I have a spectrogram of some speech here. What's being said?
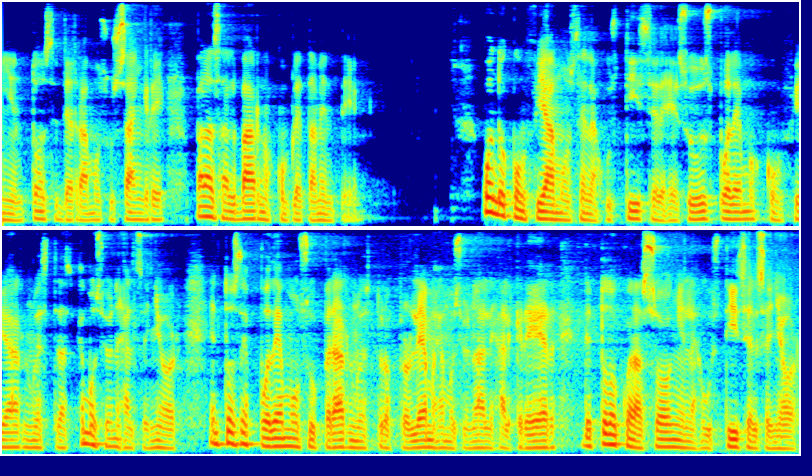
y entonces derramó su sangre para salvarnos completamente. Cuando confiamos en la justicia de Jesús, podemos confiar nuestras emociones al Señor. Entonces podemos superar nuestros problemas emocionales al creer de todo corazón en la justicia del Señor.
